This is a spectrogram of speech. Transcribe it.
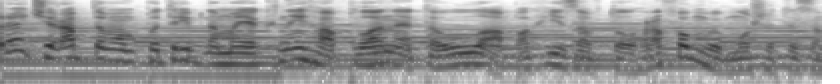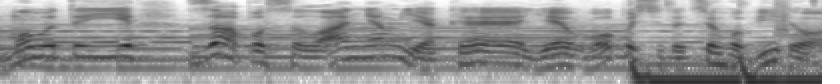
До речі, раптом вам потрібна моя книга Планета у лапах із автографом. Ви можете замовити її за посиланням, яке є в описі до цього відео.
